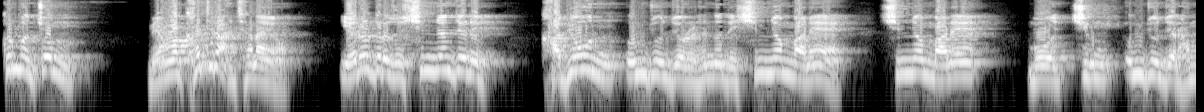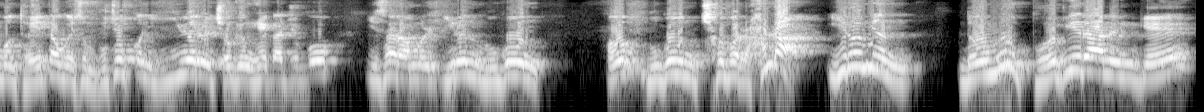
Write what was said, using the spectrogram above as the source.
그러면 좀 명확하지는 않잖아요. 예를 들어서 10년 전에 가벼운 음주운전을 했는데 10년 만에 10년 만에 뭐 지금 음주운전 한 번 더 했다고 해서 무조건 2회를 적용해가지고 이 사람을 이런 무거운 어 무거운 처벌을 한다 이러면 너무 법이라는 게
